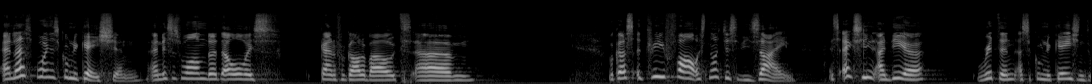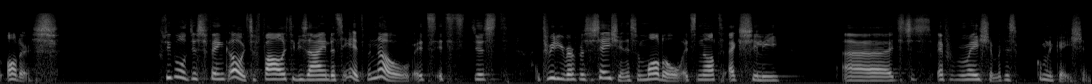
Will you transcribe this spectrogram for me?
And last point is communication. And this is one that I always kind of forgot about. Um, because a 3D file is not just a design. It's actually an idea written as a communication to others. People just think, oh, it's a file, it's a design, that's it. But no, it's, it's just a 3D representation, it's a model. It's not actually, uh, it's just information, but it's communication.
